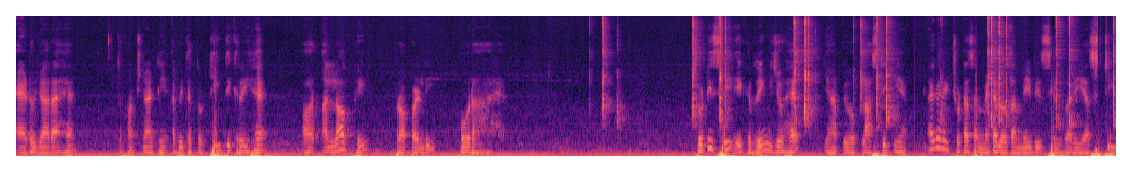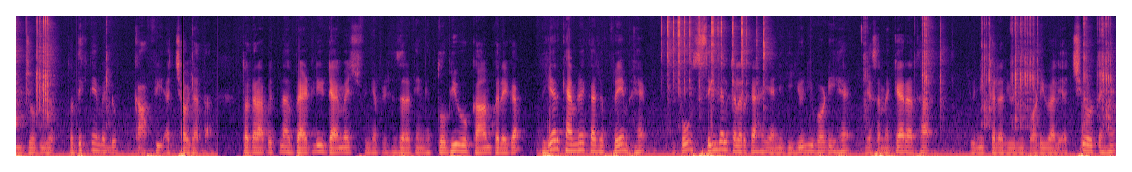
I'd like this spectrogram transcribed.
ऐड हो जा रहा है। तो फंक्शनलिटी अभी तक तो ठीक दिख रही है और अनलॉक भी प्रॉपरली हो रहा है। छोटी सी एक रिंग जो है, यहाँ पे वो प्लास्टिक की है। अगर एक छोटा सा मेटल होता मे बी सिल्वर या स्टील जो भी हो तो दिखने में लुक काफ़ी अच्छा हो जाता। तो अगर आप इतना बैडली डैमेज फिंगरप्रिंट सेंसर रखेंगे तो भी वो काम करेगा। रियर कैमरे का जो फ्रेम है, वो सिंगल कलर का है, यानी कि यूनी बॉडी है। जैसा मैं कह रहा था यूनिक कलर यूनिक बॉडी वाले अच्छे होते हैं।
